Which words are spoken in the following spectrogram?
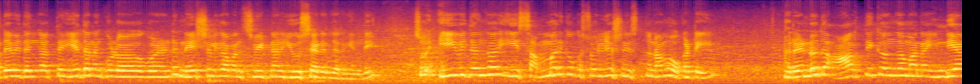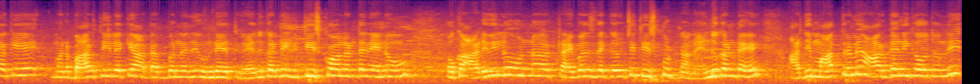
అదేవిధంగా తీయదనం కూడా కూడా అంటే నేచురల్గా మన స్వీట్నర్ యూస్ చేయడం జరిగింది. సో ఈ విధంగా ఈ సమ్మర్కి ఒక సొల్యూషన్ ఇస్తున్నాము. ఒకటి రెండోది ఆర్థికంగా మన ఇండియాకే మన భారతీయులకే ఆ డబ్బు అనేది ఉండేది ఎందుకంటే ఇది తీసుకోవాలంటే నేను ఒక అడవిలో ఉన్న ట్రైబల్స్ దగ్గర నుంచి తీసుకుంటున్నాను. ఎందుకంటే అది మాత్రమే ఆర్గానిక్ అవుతుంది.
